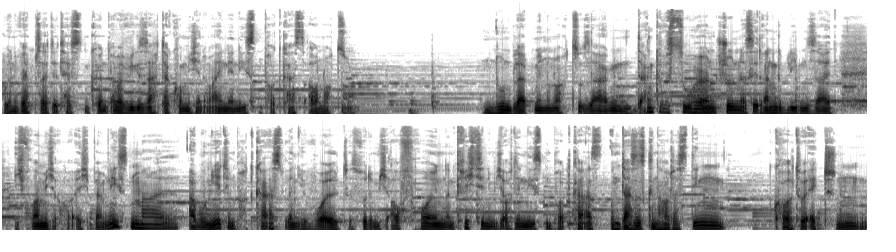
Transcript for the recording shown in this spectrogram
wo ihr eine Webseite testen könnt. Aber wie gesagt, da komme ich in einem der nächsten Podcasts auch noch zu. Nun bleibt mir nur noch zu sagen, danke fürs Zuhören, schön, dass ihr dran geblieben seid. Ich freue mich auf euch beim nächsten Mal. Abonniert den Podcast, wenn ihr wollt, das würde mich auch freuen. Dann kriegt ihr nämlich auch den nächsten Podcast. Und das ist genau das Ding. Call to Action.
